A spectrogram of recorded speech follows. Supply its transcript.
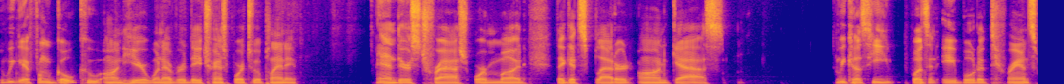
we get from Goku on here whenever they transport to a planet and there's trash or mud that gets splattered on gas because he wasn't able to trans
